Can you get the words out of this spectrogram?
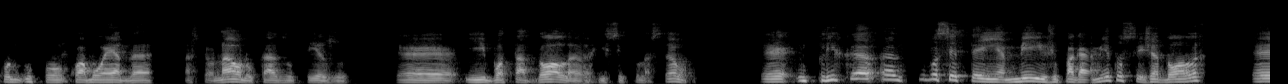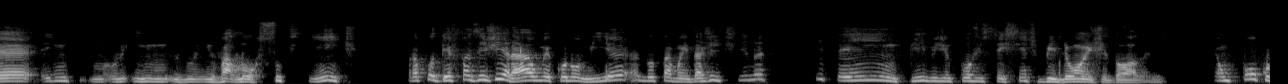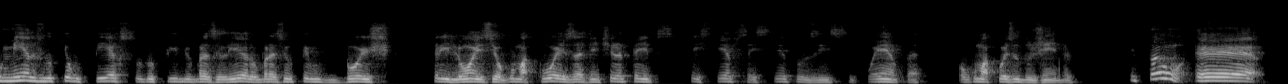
com a moeda nacional, no caso o peso, é, e botar dólar em circulação, é, implica é, que você tenha meios de pagamento, ou seja, dólar, é, em, em, em valor suficiente para poder fazer gerar uma economia do tamanho da Argentina, que tem um PIB de torno de 600 bilhões de dólares. É um pouco menos do que um terço do PIB brasileiro. O Brasil tem 2 trilhões e alguma coisa, a Argentina tem 600, 650, alguma coisa do gênero. Então, é,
